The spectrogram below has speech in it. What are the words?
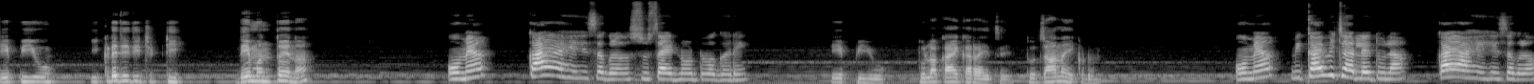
ए पियू इकडे दे ती चिठ्ठी. दे म्हणतोय ना. ओम्या काय आहे हे सगळं? सुसाईड नोट वगैरे? ए पियू तुला काय करायचंय? तू जा ना इकडून. ओम्या मी काय विचारलंय तुला? काय आहे हे सगळं?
